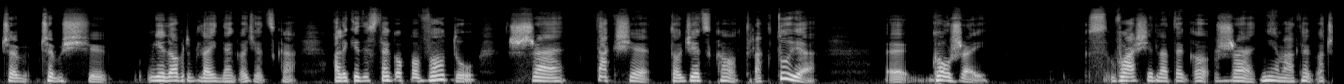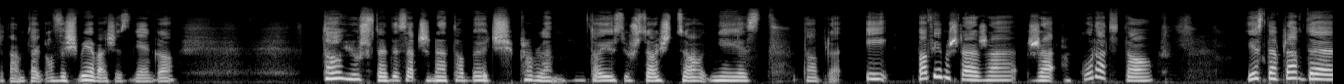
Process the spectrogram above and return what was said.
czym, czymś niedobrym dla innego dziecka, ale kiedy z tego powodu, że tak się to dziecko traktuje e, gorzej, właśnie dlatego, że nie ma tego czy tamtego, wyśmiewa się z niego, to już wtedy zaczyna to być problem. To jest już coś, co nie jest dobre. I powiem szczerze, że akurat to jest naprawdę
